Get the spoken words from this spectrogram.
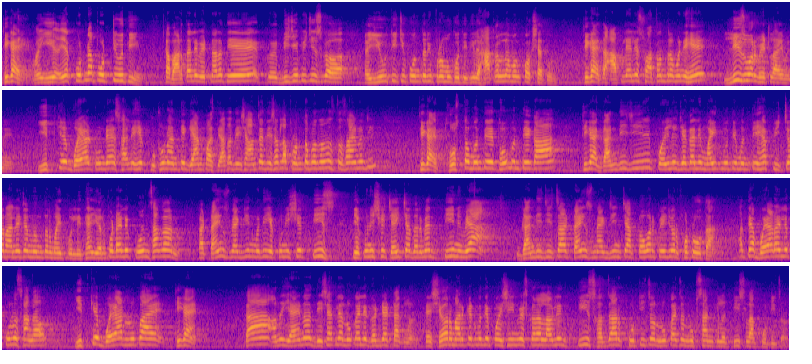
ठीक आहे. मग एक एक पोटना पोट्टी होती. का भारताला भेटणारं ते बी जे पीचीच युवतीची कोणतरी प्रमुख होती. तिला हाकललं मग पक्षातून. ठीक आहे. तर आपल्याला स्वातंत्र्य म्हणे हे लीजवर भेटलं आहे म्हणे. इतके बयाटोंड्या साले हे कुठून आणते ज्ञान पाचते आता देश आमच्या देशातला पंतप्रधानच तसा आहे ना जी. ठीक आहे. थोस्त तर म्हणते थो म्हणते का ठीक आहे गांधीजी पहिले जगाले माहीत नव्हते म्हणते ह्या पिक्चर आल्याच्यानंतर माहीत पडले. त्या एअरपोर्टाले कोण सांगन? का टाइम्स मॅगझिनमध्ये एकोणीसशे तीस ते एकोणीसशे चाळीसच्या दरम्यान तीन व्या गांधीजीचा टाइम्स मॅगझिनच्या कवर पेजवर फोटो होता. त्या बयाडाले कोण सांगावं? इतके बयाड लोक आहे ठीक आहे. का आणि यायनं देशातल्या लोकांना गड्ड्यात टाकलं? त्या शेअर मार्केटमध्ये पैसे इन्व्हेस्ट करायला लावले तीस हजार कोटीचं लोकांचं नुकसान केलं तीस लाख कोटीचं.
